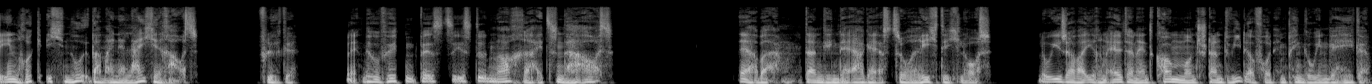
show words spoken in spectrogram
Den rück ich nur über meine Leiche raus. Flügel. Wenn du wütend bist, siehst du noch reizender aus. Ja, aber dann ging der Ärger erst so richtig los. Luisa war ihren Eltern entkommen und stand wieder vor dem Pinguingehege.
